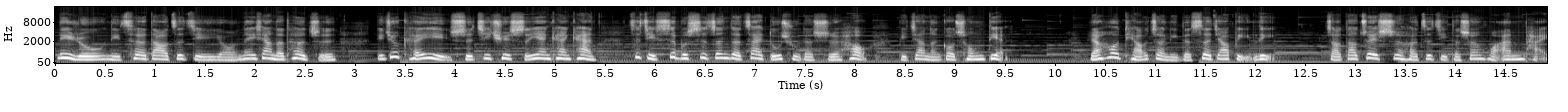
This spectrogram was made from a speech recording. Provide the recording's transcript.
例如，你测到自己有内向的特质，你就可以实际去实验看看，自己是不是真的在独处的时候比较能够充电，然后调整你的社交比例，找到最适合自己的生活安排。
